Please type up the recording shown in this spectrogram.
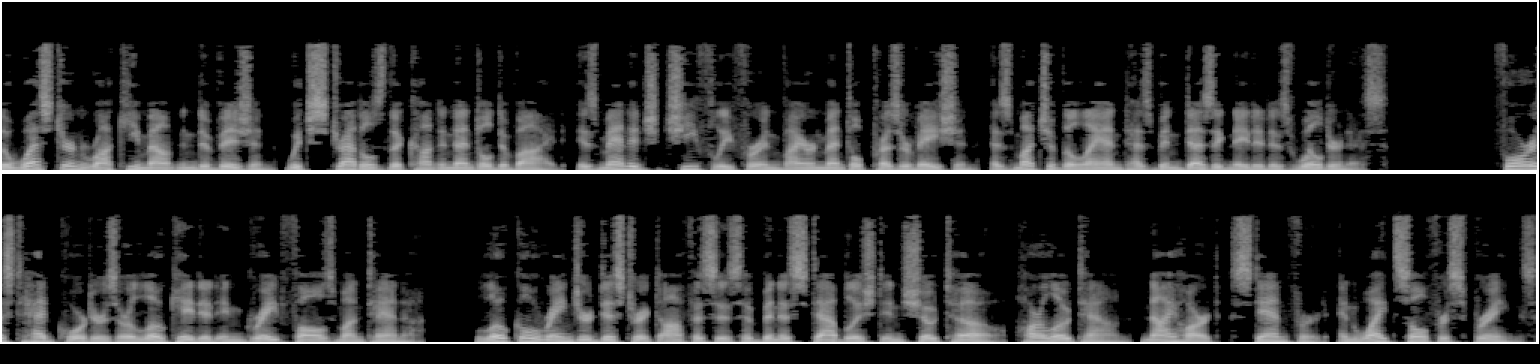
The Western Rocky Mountain Division, which straddles the Continental Divide, is managed chiefly for environmental preservation, as much of the land has been designated as wilderness. Forest headquarters are located in Great Falls, Montana. Local ranger district offices have been established in Choteau, Harlowton, Neihart, Stanford, and White Sulphur Springs.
